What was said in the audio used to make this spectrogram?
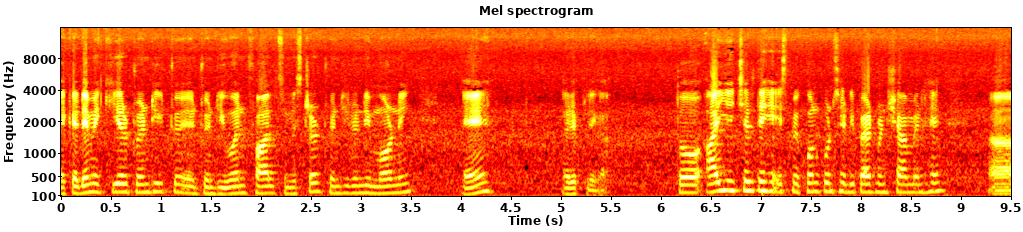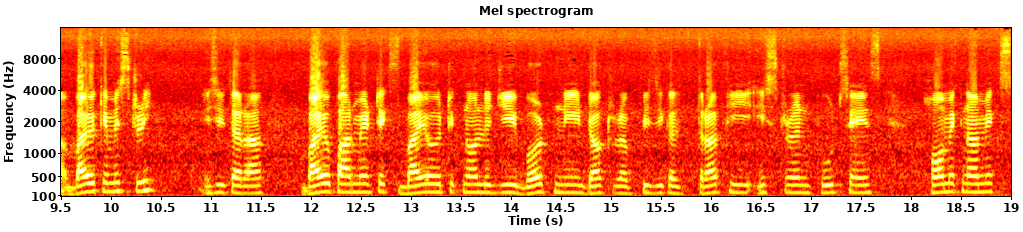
academic year 2021 fall semester 2020 morning a replica तो आइए चलते हैं, इसमें कौन कौन से डिपार्टमेंट शामिल हैं? बायोकेमिस्ट्री इसी तरह bioinformatics biotechnology botany doctor of physical therapy eastern food science home economics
